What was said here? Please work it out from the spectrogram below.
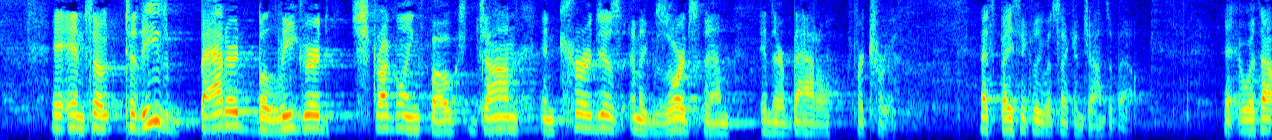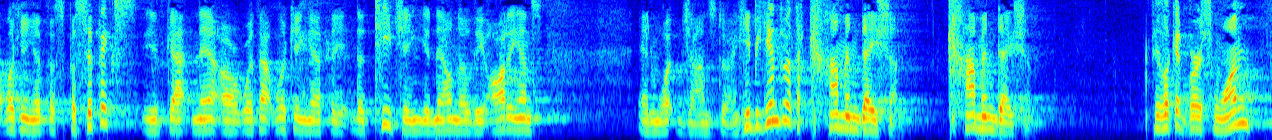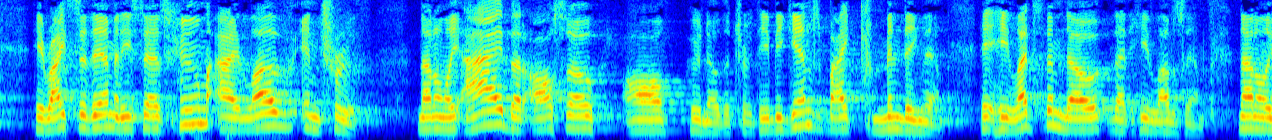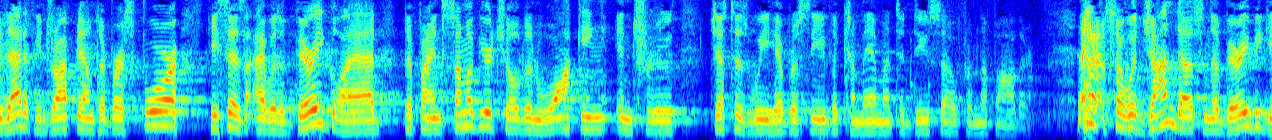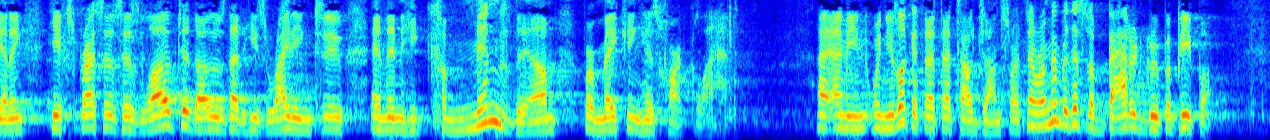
And so to these battered, beleaguered, struggling folks, John encourages and exhorts them in their battle for truth. That's basically what Second John's about. Uh, without looking at the specifics, you've got now, or without looking at the, the teaching, you now know the audience and what John's doing. He begins with a commendation. Commendation. If you look at verse 1, he writes to them and he says, Whom I love in truth. Not only I, but also all who know the truth. He begins by commending them. He, he, lets them know that he loves them. Not only that, if you drop down to verse 4, he says, I was very glad to find some of your children walking in truth, just as we have received the commandment to do so from the Father. so what John does from the very beginning, he expresses his love to those that he's writing to, and then he commends them for making his heart glad. I, I mean, when you look at that, that's how John starts. Now remember, this is a battered group of people.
